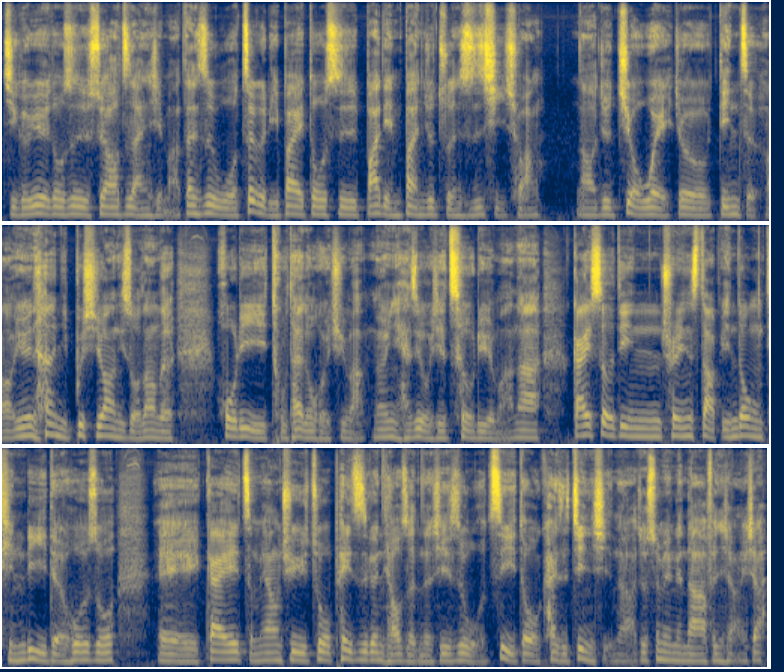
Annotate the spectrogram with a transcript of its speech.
几个月都是睡到自然醒嘛，但是我这个礼拜都是八点半就准时起床，然后就就位就盯着啊，因为他你不希望你手上的获利吐太多回去嘛，因为你还是有一些策略嘛。那该设定 train stop 引动停利的，或者说诶该怎么样去做配置跟调整的，其实我自己都有开始进行了，就顺便跟大家分享一下。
